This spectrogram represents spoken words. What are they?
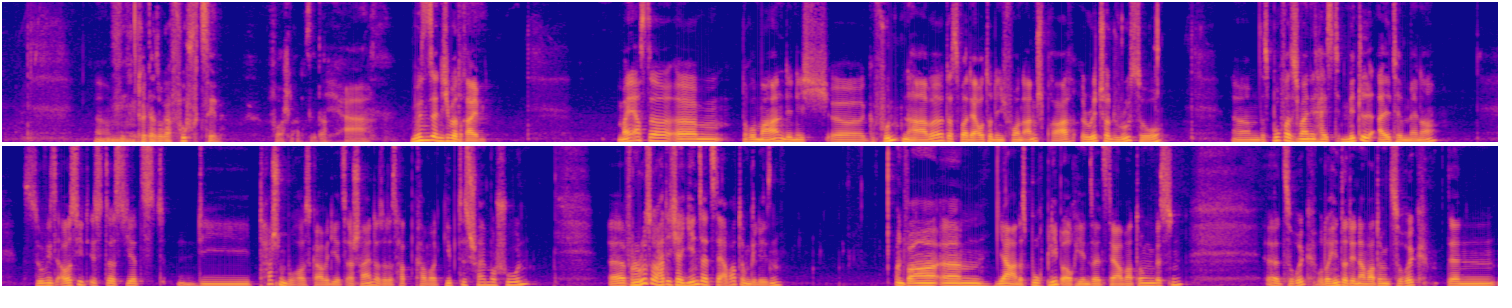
Ähm, Könnte er sogar 15 vorschlagen, Sie da. Ja. Müssen Sie ja nicht übertreiben. Mein erster ähm, Roman, den ich äh, gefunden habe, das war der Autor, den ich vorhin ansprach, Richard Russo ähm, das Buch, was ich meine, heißt Mittelalte Männer. So wie es aussieht, ist das jetzt die Taschenbuchausgabe, die jetzt erscheint. Also das Hardcover gibt es scheinbar schon. Äh, von Russo hatte ich ja jenseits der Erwartungen gelesen. Und war, ähm, ja, das Buch blieb auch jenseits der Erwartungen ein bisschen äh, zurück oder hinter den Erwartungen zurück. Denn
